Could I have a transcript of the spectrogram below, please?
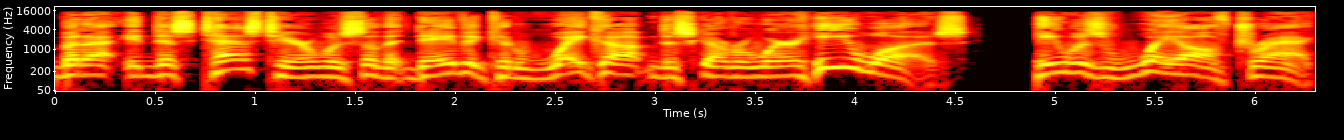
But uh, this test here was so that David could wake up and discover where he was. He was way off track.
